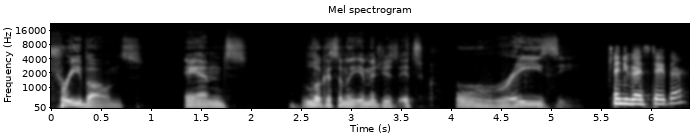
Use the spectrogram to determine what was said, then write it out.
Treebones and look at some of the images. It's crazy. And you guys stayed there?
